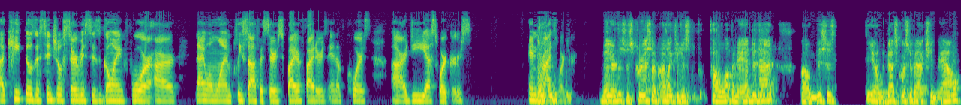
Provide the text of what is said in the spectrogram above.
uh, keep those essential services going for our 911 police officers, firefighters, and of course our DES workers and DRYS workers. Mayor, this is Chris. I'd I'd like to just follow up and add to that. Um, This is, you know, the best course of action now,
